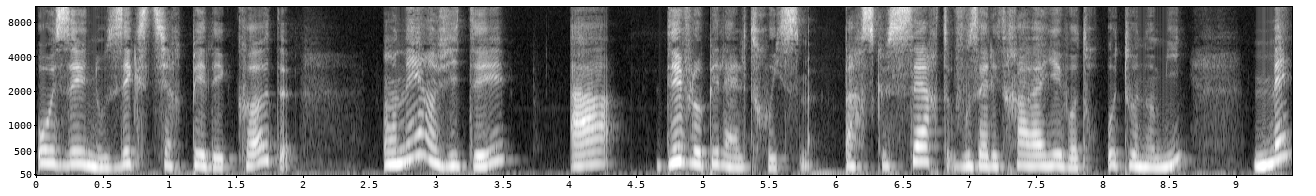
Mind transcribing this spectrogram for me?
oser nous extirper des codes, on est invité à développer l'altruisme. Parce que certes, vous allez travailler votre autonomie, mais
